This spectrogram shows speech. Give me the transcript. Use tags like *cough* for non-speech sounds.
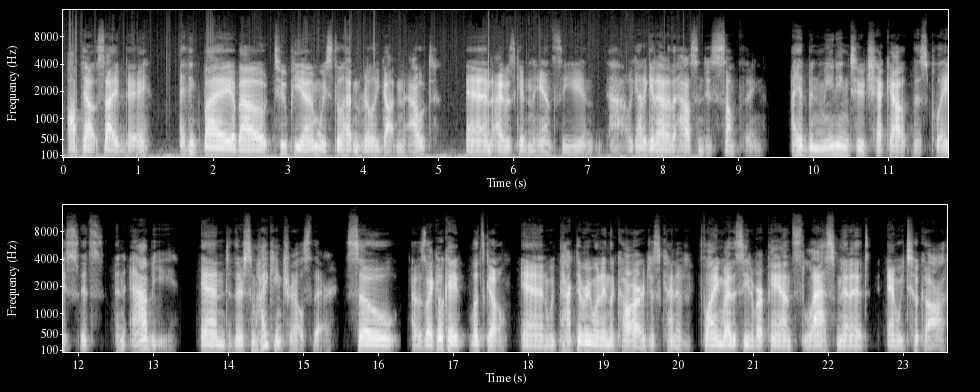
Opt Outside Day. I think by about 2 p.m., we still hadn't really gotten out and I was getting antsy and ah, we got to get out of the house and do something. I had been meaning to check out this place. It's an abbey and there's some hiking trails there. So I was like, okay, let's go. And we packed everyone in the car, just kind of flying by the seat of our pants last minute, and we took off.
